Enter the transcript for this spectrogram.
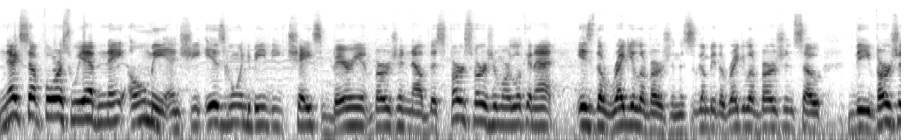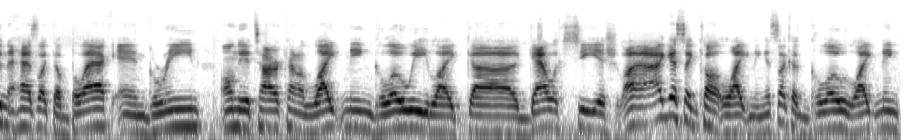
Next up for us, we have Naomi, and she is going to be the Chase variant version. Now, this first version we're looking at is the regular version. This is going to be the regular version, so the version that has like the black and green on the attire, kind of lightning, glowy, like uh, galaxy-ish. I guess I'd call it lightning. It's like a glow lightning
